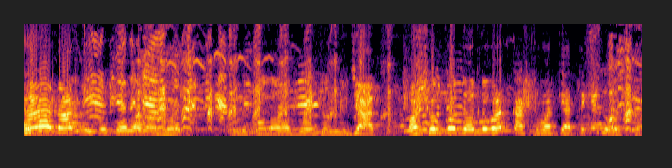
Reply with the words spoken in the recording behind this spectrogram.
হ্যাঁ যাক অসংখ্য ধন্যবাদ কাস্টমার কেয়ার থেকে নমস্কার।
